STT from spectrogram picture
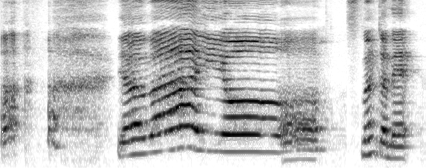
やばいよなんかね、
